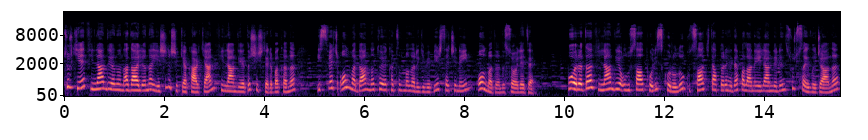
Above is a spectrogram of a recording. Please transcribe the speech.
Türkiye, Finlandiya'nın adaylığına yeşil ışık yakarken Finlandiya Dışişleri Bakanı, İsveç olmadan NATO'ya katılmaları gibi bir seçeneğin olmadığını söyledi. Bu arada Finlandiya Ulusal Polis Kurulu kutsal kitapları hedef alan eylemlerin suç sayılacağını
